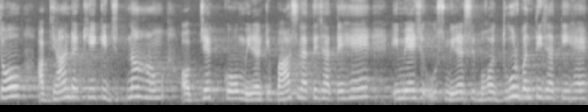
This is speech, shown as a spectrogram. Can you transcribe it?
तो आप ध्यान रखिए कि जितना हम ऑब्जेक्ट को मिरर के पास लाते जाते हैं इमेज उस मिरर से बहुत दूर बनती जाती है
